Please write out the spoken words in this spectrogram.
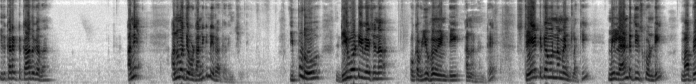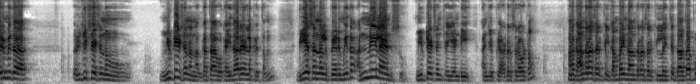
ఇది కరెక్ట్ కాదు కదా? అని అనుమతి ఇవ్వడానికి నిరాకరించింది. ఇప్పుడు డిఓటీ వేసిన ఒక వ్యూహం ఏంటి అని అంటే స్టేట్ గవర్నమెంట్లకి మీ ల్యాండ్ తీసుకోండి మా పేరు మీద రిజిస్ట్రేషన్ మ్యూటేషన్ అన్నాం గత ఒక ఐదారేళ్ళ క్రితం. బిఎస్ఎన్ఎల్ పేరు మీద అన్ని ల్యాండ్స్ మ్యూటేషన్ చేయండి అని చెప్పి ఆర్డర్స్ రావటం. మనకు ఆంధ్ర సర్కిల్ కంబైన్డ్ ఆంధ్ర సర్కిల్లో అయితే దాదాపు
